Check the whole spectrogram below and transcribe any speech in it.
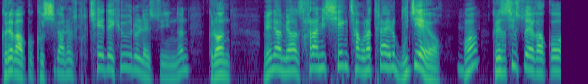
그래갖고 그 시간을 최대 효율을 낼 수 있는 그런 왜냐하면 사람이 시행착오나 try를 무지 해요. 음. 어? 그래서 실수해갖고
